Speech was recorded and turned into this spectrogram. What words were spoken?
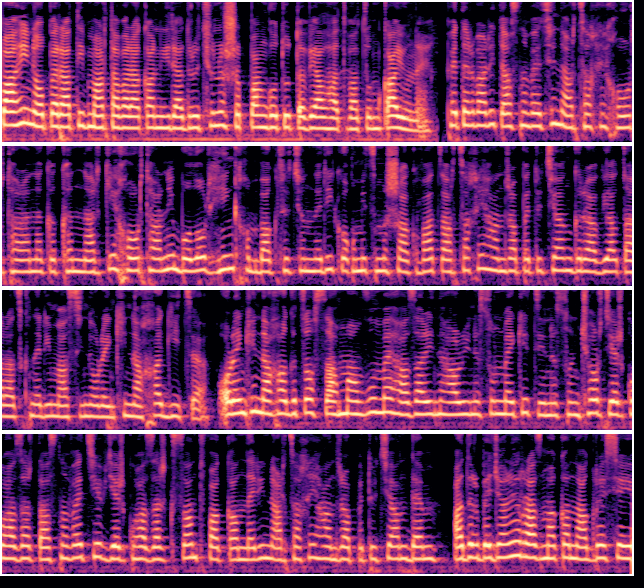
պահին օպերատիվ մարտավարական իրադրությունը շփման գոտու տվյալ հատվածում կայուն է։ Փետրվարի 16-ին Արցախի խորհրդարանը կքննարկի խորհրդարանի բոլոր 5 խմբակցությունների կողմից մշակված Արցախի Հանրապետության գրավյալ տարածքների մասին օրենքի նախագիծը։ Օրենքի նախագծով սահմանվում է 1991-ից 94, 2016 եւ 2020 թվականներին Արցախի Հանրապետության դեմ Ադրբեջանի ռազմական ագրեսիայի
